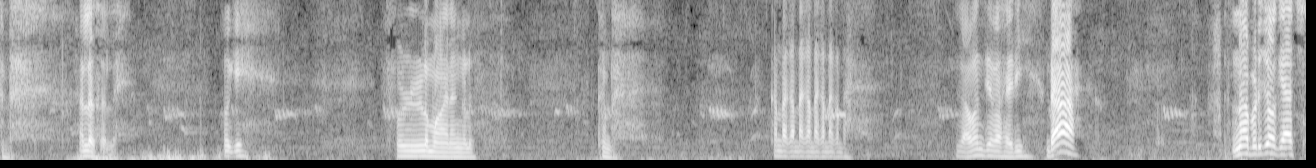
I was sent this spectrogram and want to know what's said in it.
കണ്ട നല്ല രസമല്ലേ? ഓക്കെ ഫുള്ള് മാനങ്ങളും. കണ്ട. കണ്ട കണ്ട കണ്ട കണ്ട കണ്ട. അവൻ ഹരി. ഡാ എന്നാ പിടിച്ചോ ക്യാച്ച്.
